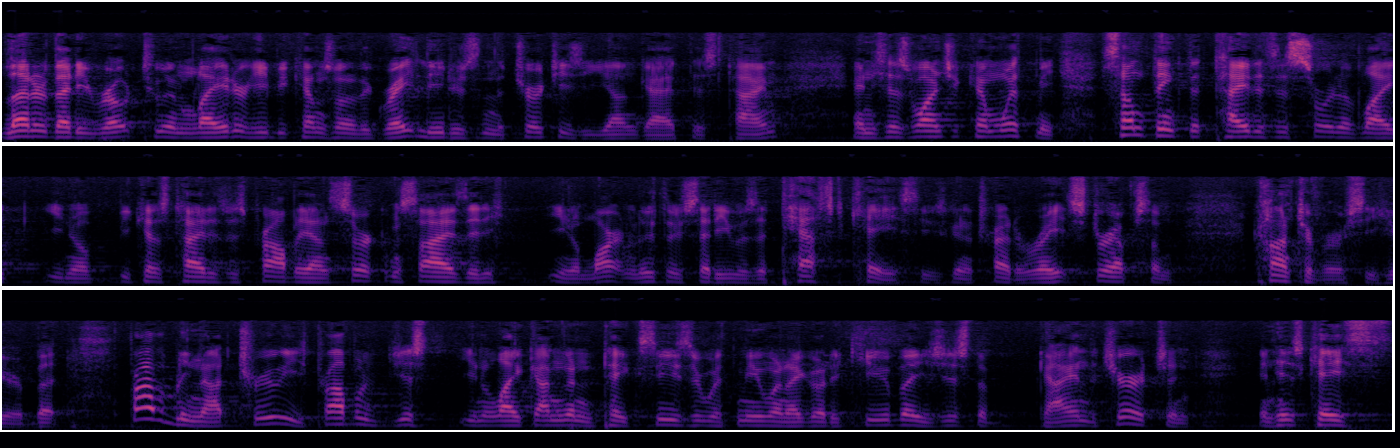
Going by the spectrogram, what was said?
letter that he wrote to him later. He becomes one of the great leaders in the church. He's a young guy at this time. And he says, Why don't you come with me? Some think that Titus is sort of like, you know, because Titus was probably uncircumcised, that, you know, Martin Luther said he was a test case. He was going to try to stir up some controversy here. But probably not true. He's probably just, you know, like I'm going to take Caesar with me when I go to Cuba. He's just a guy in the church. And in his case,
